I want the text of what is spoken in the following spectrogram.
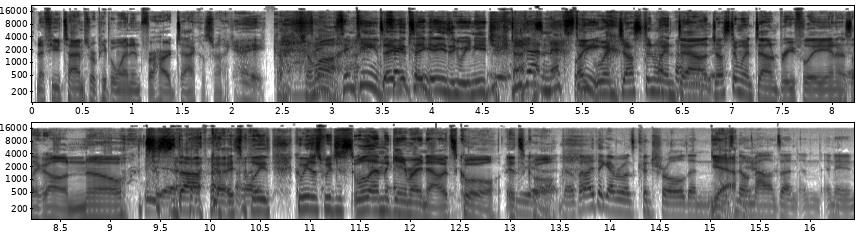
and a few times where people went in for hard tackles. We're like, "Hey, come, come Same- on, same team, take same it, take it easy. We need you guys. that next like week. when Justin went down. Justin went down briefly, and I was like, "Oh no, just Yeah. stop, guys, please. Can we just we just we'll end the game right now? It's cool. It's Yeah, cool. No, but I think everyone's controlled and Yeah. there's no Yeah. malins and and, and,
